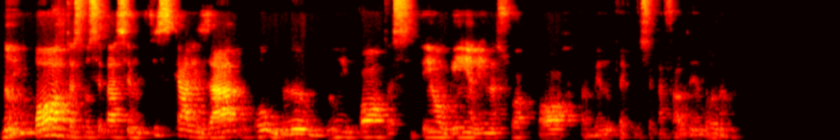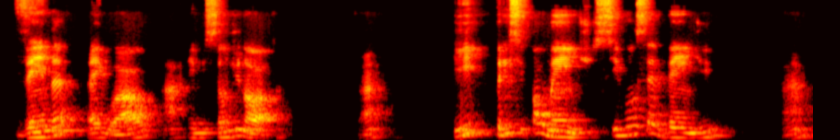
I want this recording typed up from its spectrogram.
não importa se você está sendo fiscalizado ou não, não importa se tem alguém ali na sua porta vendo o que, é que você está fazendo ou não. Venda é igual a emissão de nota. Tá? Principalmente, se você vende tá,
